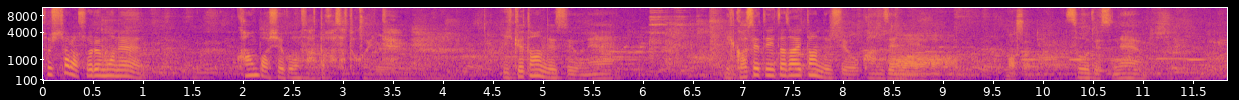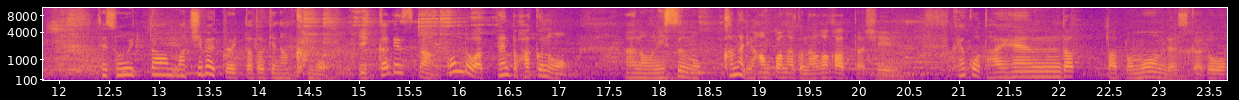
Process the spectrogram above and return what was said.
そしたらそれもねカンパしてくださった方とかいて行けたんですよね。行かせていただいたんですよ完全に。まさに。そうですね。でそういった、まあ、チベット行った時なんかも1ヶ月間今度はテント泊くのあの日数もかなり半端なく長かったし、結構大変だったと思うんですけど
